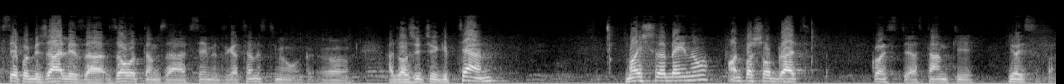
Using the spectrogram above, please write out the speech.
все побежали за золотом, за всеми драгоценностями э, одолжить у египтян, мой Шрабейну, он пошел брать кости, останки Йосифа.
